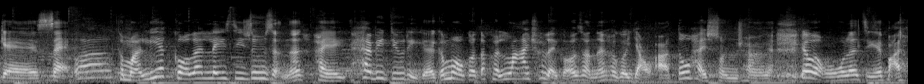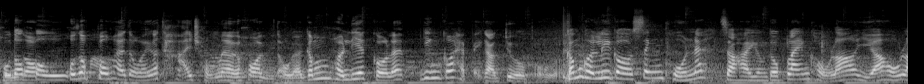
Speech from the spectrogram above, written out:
嘅石啦，同埋呢一個咧 Lazy Susan 咧係 heavy duty 嘅，咁我覺得佢拉出嚟嗰陣咧，佢個油壓都係順暢嘅，因為我咧自己擺好多煲好多煲喺度，如果太重咧佢開唔到嘅，咁佢呢一個咧應該係比較 durable 嘅。咁佢呢個星盤咧就係、用到 Blanco 啦，而家好流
